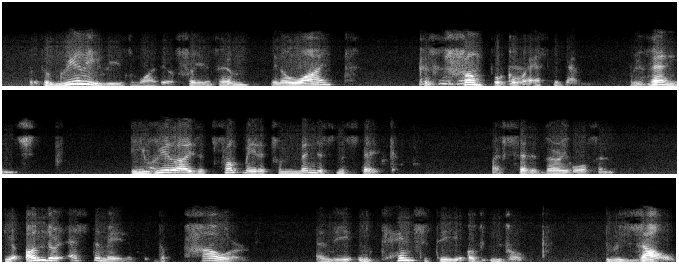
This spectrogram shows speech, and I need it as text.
but the really reason why they're afraid of him, you know why? Because Trump will go after them. Revenge. He realized that Trump made a tremendous mistake. I've said it very often. He underestimated the power and the intensity of evil. The resolve.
